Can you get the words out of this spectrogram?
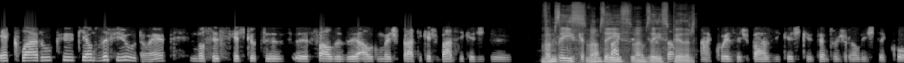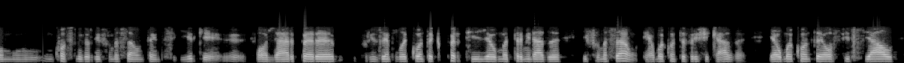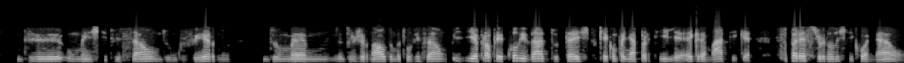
é claro que, que, é um desafio, não é? Não sei se queres que eu te uh, fale de algumas práticas básicas de, Vamos a isso, vamos a isso, vamos a isso, Pedro. Há coisas básicas que tanto um jornalista como um consumidor de informação tem de seguir, que é eh, olhar para, por exemplo, a conta que partilha uma determinada informação. É uma conta verificada, é uma conta oficial de uma instituição, de um governo, de, uma, de um jornal, de uma televisão, e a própria qualidade do texto que acompanha a partilha, a gramática, se parece jornalístico ou não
